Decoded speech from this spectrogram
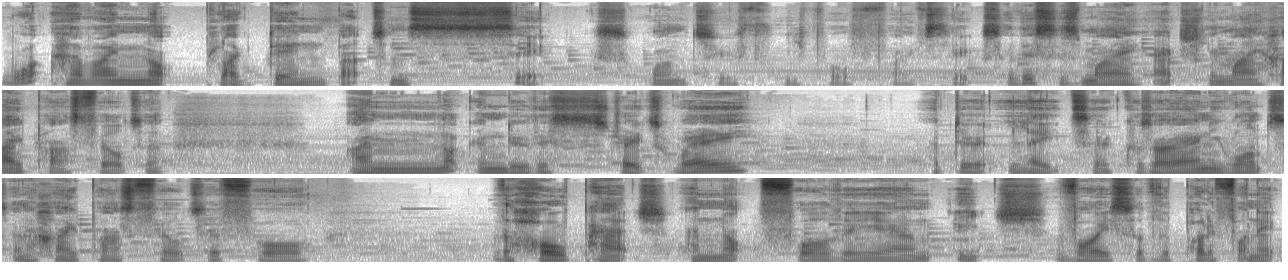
What have I not plugged in? Button 6. 1, 2, 3, 4, 5, 6. So this is my actually my high pass filter. I'm not going to do this straight away. I'll do it later because I only want a high pass filter for the whole patch and not for the um, each voice of the polyphonic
